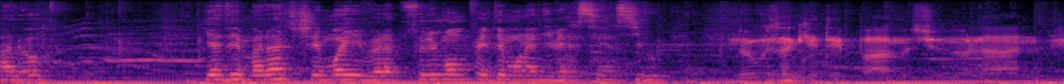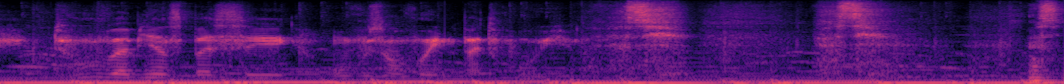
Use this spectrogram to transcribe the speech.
Allô Il y a des malades chez moi, ils veulent absolument fêter mon anniversaire, s'il vous plaît. Ne vous inquiétez pas, monsieur Nolan. Tout va bien se passer. On vous envoie une patrouille. Merci. Merci. Merci.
